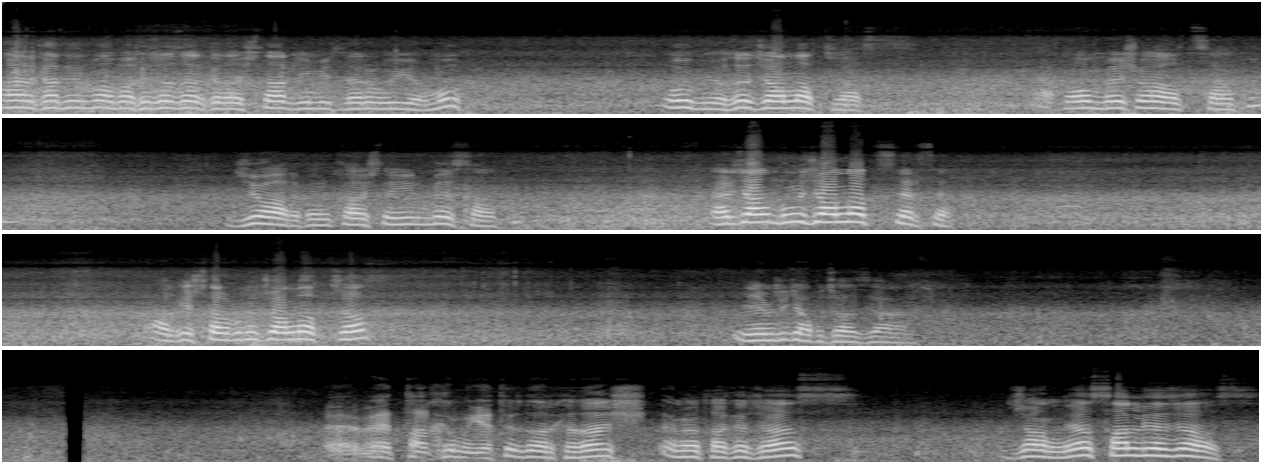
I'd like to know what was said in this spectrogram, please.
Arka dirma bakacağız arkadaşlar limitlere uyuyor mu? Uymuyorsa canlı atacağız. Yani 15-16 santim civarı. Benim karşıda 25 santim. Ercan bunu canlı at istersen. Arkadaşlar bunu canlı atacağız. Yemlik yapacağız yani. Evet takımı getirdi arkadaş. Hemen takacağız. Canlıya sallayacağız.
